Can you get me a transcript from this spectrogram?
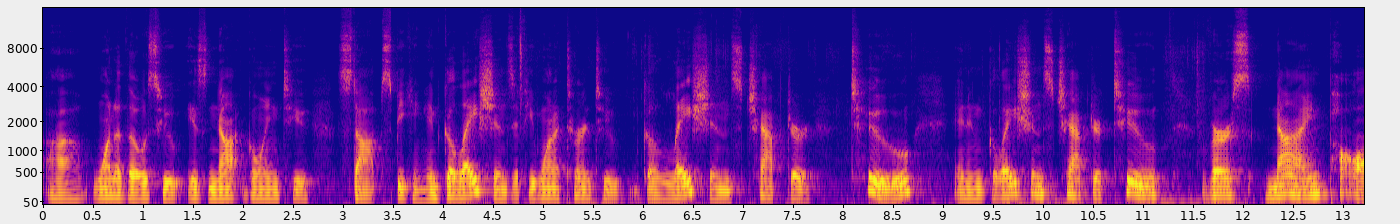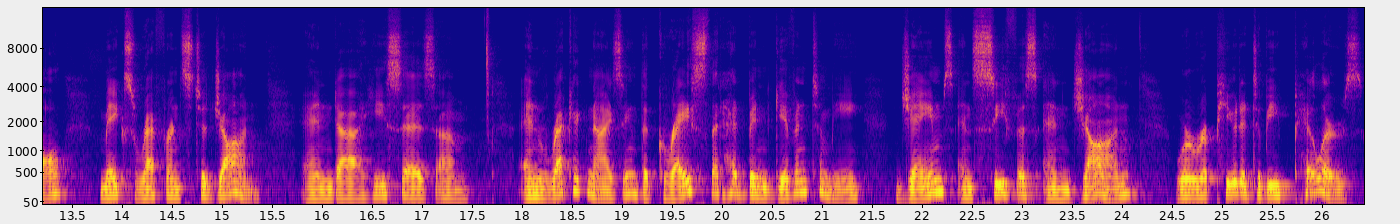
uh, one of those who is not going to stop speaking. In Galatians, if you want to turn to Galatians chapter 2, and in Galatians chapter 2, verse 9, Paul makes reference to John. And uh, he says, um, And recognizing the grace that had been given to me, James and Cephas and John were reputed to be pillars,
